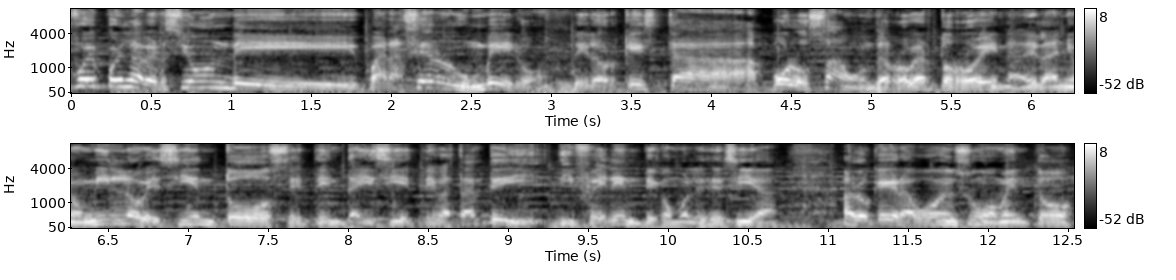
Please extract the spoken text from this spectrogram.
Fue pues la versión de Para ser rumbero de la orquesta Apollo Sound de Roberto Roena del año 1977. Bastante diferente, como les decía, a lo que grabó en su momento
